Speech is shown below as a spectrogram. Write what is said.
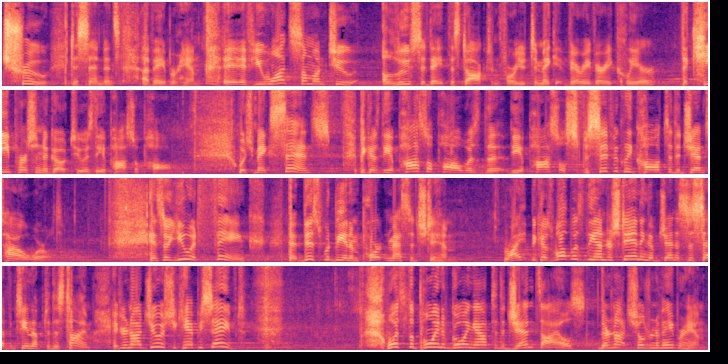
true descendants of Abraham. If you want someone to elucidate this doctrine for you, to make it very, very clear, the key person to go to is the Apostle Paul. Which makes sense because the Apostle Paul was the, the apostle specifically called to the Gentile world. And so you would think that this would be an important message to him, right? Because what was the understanding of Genesis 17 up to this time? If you're not Jewish, you can't be saved. What's the point of going out to the Gentiles? They're not children of Abraham.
